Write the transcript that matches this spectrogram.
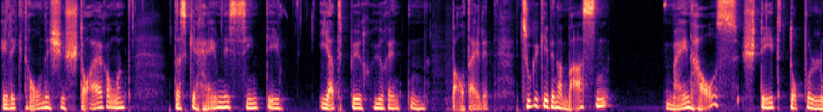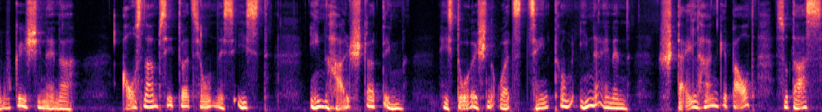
elektronische Steuerung? Und das Geheimnis sind die erdberührenden Bauteile. Zugegebenermaßen mein Haus steht topologisch in einer Ausnahmesituation. Es ist in Hallstatt im historischen Ortszentrum in einen Steilhang gebaut, sodass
